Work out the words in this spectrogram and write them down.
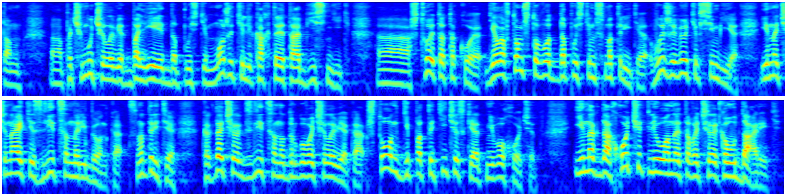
там, а, почему человек болеет, допустим, можете ли как-то это объяснить? А, что это такое? Дело в том, что вот, допустим, смотрите, вы живете в семье и начинаете злиться на ребенка. Смотрите, когда человек злится на другого человека, что он гипотетически от него хочет? Иногда хочет ли он этого человека ударить?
